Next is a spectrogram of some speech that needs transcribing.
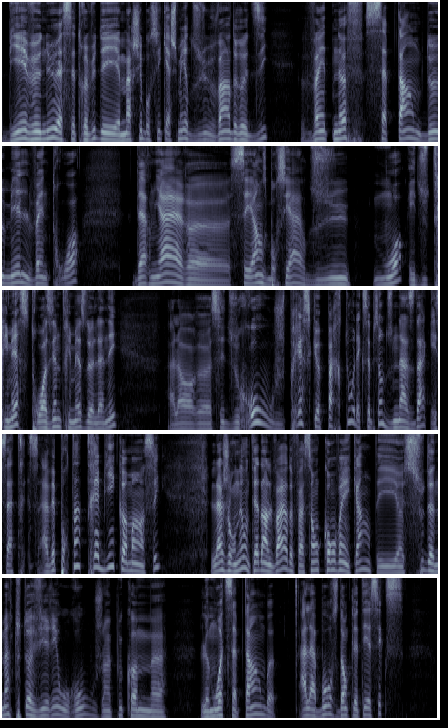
Bienvenue à cette revue des marchés boursiers Cachemire du vendredi 29 septembre 2023. Dernière euh, séance boursière du mois et du trimestre, troisième trimestre de l'année. Alors, euh, c'est du rouge presque partout, à l'exception du Nasdaq. Et ça, avait pourtant très bien commencé. La journée, on était dans le vert de façon convaincante et euh, soudainement, tout a viré au rouge, un peu comme le mois de septembre à la bourse. Donc, le TSX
